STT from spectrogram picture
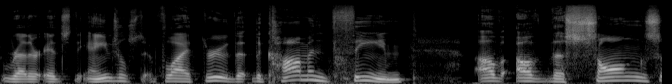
rather it's the angels that fly through. The the common theme of of the songs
